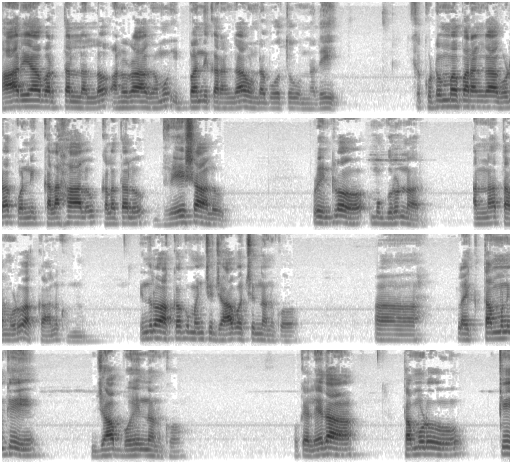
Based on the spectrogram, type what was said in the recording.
భార్యాభర్తలలో అనురాగము ఇబ్బందికరంగా ఉండబోతూ ఉన్నది. ఇక కుటుంబ పరంగా కూడా కొన్ని కలహాలు కలతలు ద్వేషాలు. ఇప్పుడు ఇంట్లో ముగ్గురు ఉన్నారు అన్న తమ్ముడు అక్క అనుకున్నాం. ఇందులో అక్కకు మంచి జాబ్ వచ్చింది అనుకో లైక్ తమ్మునికి జాబ్ పోయిందనుకో ఓకే లేదా తమ్ముడుకి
